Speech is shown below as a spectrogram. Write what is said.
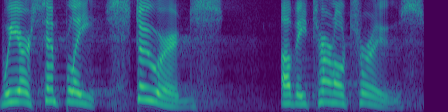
We are simply stewards of eternal truths.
